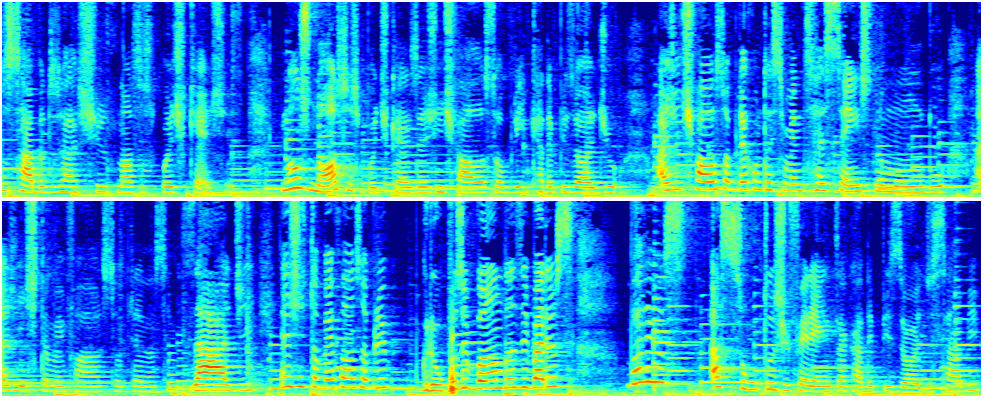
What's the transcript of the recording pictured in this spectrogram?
os sábados a assistir os nossos podcasts. Nos nossos podcasts a gente fala sobre cada episódio, a gente fala sobre acontecimentos recentes no mundo, a gente também fala sobre a nossa amizade, a gente também fala sobre grupos e bandas e vários vários assuntos diferentes a cada episódio, sabe?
